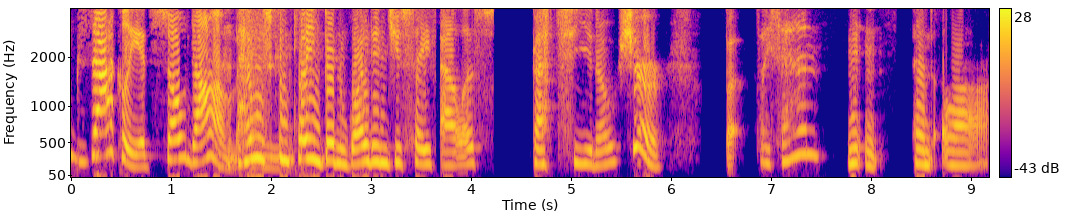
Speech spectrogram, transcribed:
exactly. It's so dumb. Had his And- complaint been, why didn't you save Alice? Patsy, you know, sure. But Tai-San? Mm-mm. And, uh,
